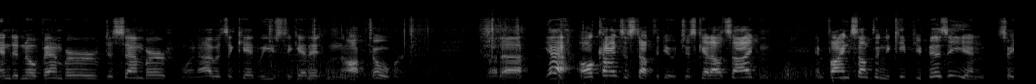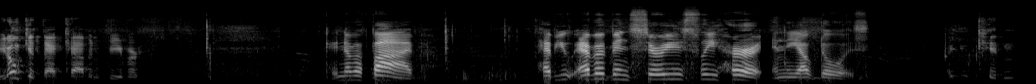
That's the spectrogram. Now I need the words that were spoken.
end of November, December. When I was a kid, we used to get it in October. But uh, yeah, all kinds of stuff to do. Just get outside and, and find something to keep you busy and so you don't get that cabin fever. Okay, number five. Have you ever been seriously hurt in the outdoors? Are you kidding?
